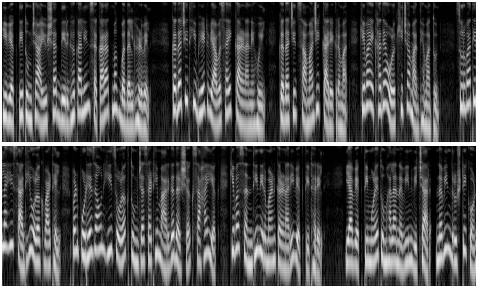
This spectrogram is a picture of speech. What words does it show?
ही व्यक्ती तुमच्या आयुष्यात दीर्घकालीन सकारात्मक बदल घडवेल. कदाचित ही भेट व्यावसायिक कारणाने होईल कदाचित सामाजिक कार्यक्रमात किंवा एखाद्या ओळखीच्या माध्यमातून. सुरुवातीला ही साधी ओळख वाटेल पण पुढे जाऊन हीच ओळख तुमच्यासाठी मार्गदर्शक सहाय्यक किंवा संधी निर्माण करणारी व्यक्ती ठरेल. या व्यक्तीमुळे तुम्हाला नवीन विचार नवीन दृष्टिकोन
